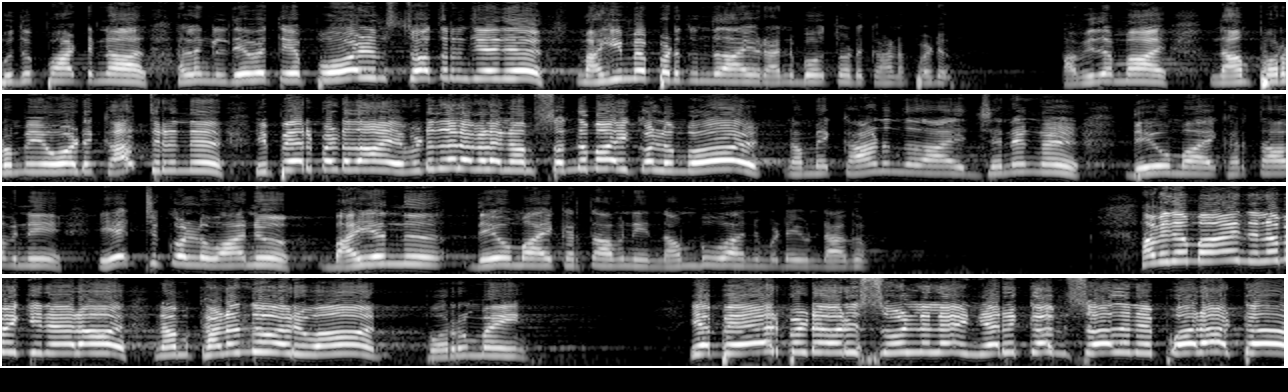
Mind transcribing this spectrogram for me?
പുതുപ്പാട്ടിനാൽ അല്ലെങ്കിൽ ദൈവത്തെ എപ്പോഴും സ്തോത്രം ചെയ്ത് മഹിമപ്പെടുത്തുന്നതായ ഒരു അനുഭവത്തോട് കാണപ്പെടും. അവിധമായി നാം പുറമെയോട് കാത്തിരുന്ന് ഇപ്പേർപ്പെട്ടതായ വിടുതലകളെ നാം സ്വന്തമായി കൊള്ളുമ്പോൾ നമ്മെ കാണുന്നതായ ജനങ്ങൾ ദൈവമായ കർത്താവിനെ ഏറ്റുകൊള്ളുവാനും ഭയന്ന് ദൈവമായ കർത്താവിനെ നമ്പുവാനും ഇടയുണ്ടാകും. അമിതമായ നിലമയ്ക്ക് നേരം നാം കടന്നു വരുവാൻ പൊറുമൈ எப்பேற்பட்ட ஒரு சூழ்நிலை நெருக்கம் சோதனை போராட்டம்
